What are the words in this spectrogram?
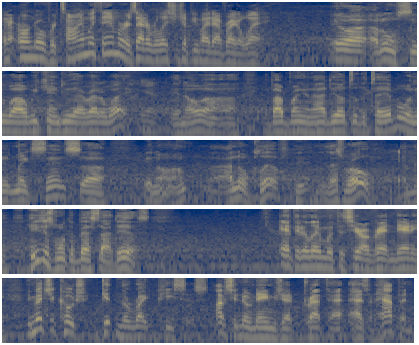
kind of earned over time with him, or is that a relationship you might have right away? You know, I, I don't see why we can't do that right away. Yeah. You know, uh, if I bring an idea to the table and it makes sense, uh, you know, I'm, i know Cliff. He, let's roll. I mean, he just wants the best ideas. Anthony Lynn with us here on Grant and Danny. You mentioned, Coach, getting the right pieces. Obviously, no names yet. Draft ha- hasn't happened.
